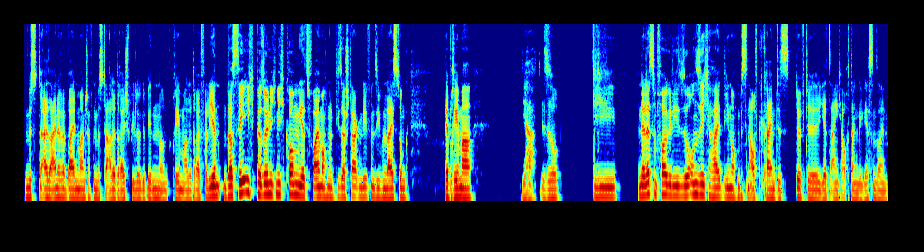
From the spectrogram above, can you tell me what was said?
müssten, also eine der beiden Mannschaften müsste alle drei Spiele gewinnen und Bremen alle drei verlieren. Und das sehe ich persönlich nicht kommen, jetzt vor allem auch mit dieser starken defensiven Leistung der Bremer. Ja, also die in der letzten Folge diese Unsicherheit, die noch ein bisschen aufgekeimt ist, dürfte jetzt eigentlich auch dann gegessen sein.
